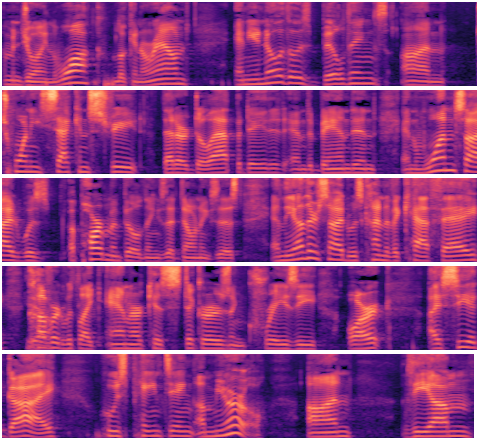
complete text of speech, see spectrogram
I'm enjoying the walk, looking around, and you know those buildings on 22nd Street that are dilapidated and abandoned. And one side was apartment buildings that don't exist, and the other side was kind of a cafe covered with like anarchist stickers and crazy art. I see a guy who's painting a mural on the um,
